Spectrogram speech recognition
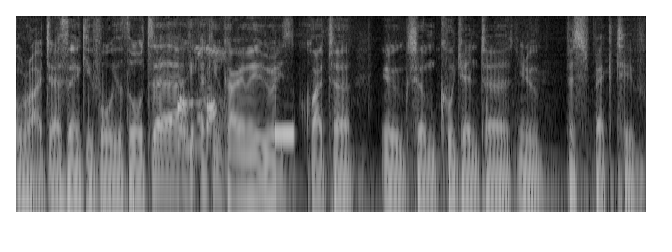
All right, uh, thank you for your thoughts. Uh, Akim Karim raised quite a, you know, some cogent, uh, you know, perspective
